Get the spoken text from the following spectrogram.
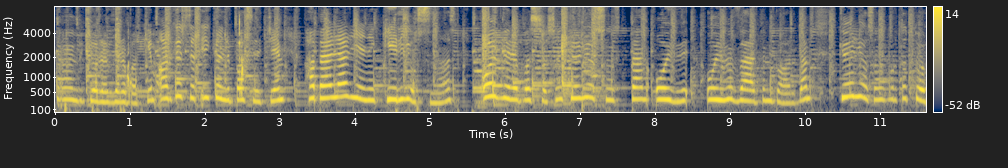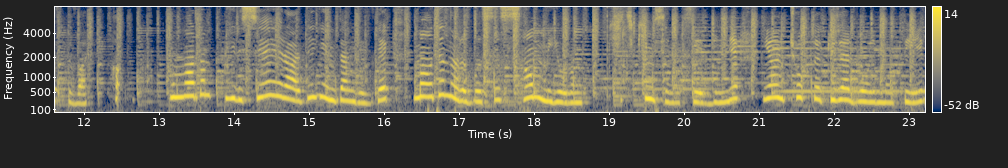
Hemen bir görevlere bakayım. Arkadaşlar ilk önce bahsedeceğim. Haberler yerine geliyorsunuz. Oy basıyorsunuz. Görüyorsunuz ben oy oyumu verdim bu arada. Görüyorsunuz burada dörtlü var. Ha- Bunlardan birisi herhalde yeniden gelecek. Maden arabası sanmıyorum hiç kimsenin sevdiğini. Yani çok da güzel bir oyun mod değil.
